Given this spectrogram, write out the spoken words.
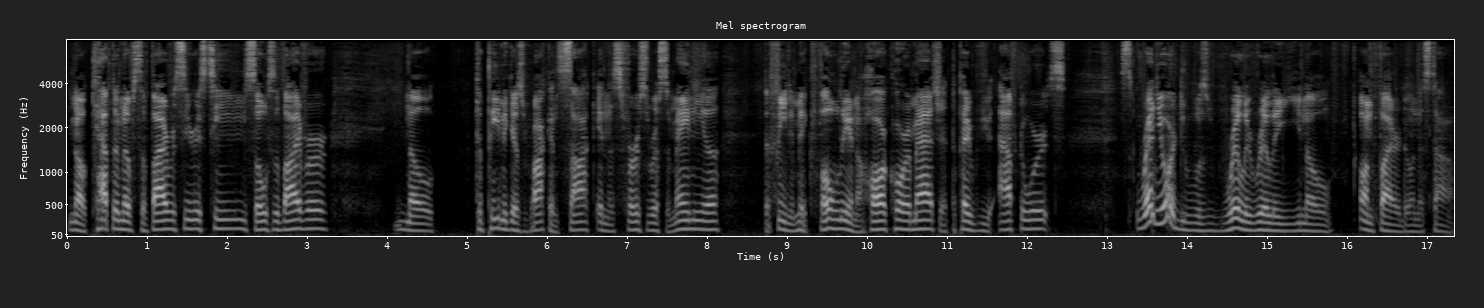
you know, captain of Survivor Series team, Sole Survivor, you know, competing against Rock and Sock in his first WrestleMania, defeating Mick Foley in a hardcore match at the pay per view afterwards. Randy Orton was really, really, you know, on fire during this time.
